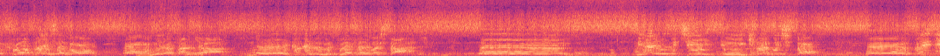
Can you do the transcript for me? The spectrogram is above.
諏訪大社の皆さんが、えー、駆けてくださいました、えー、南口、えー、北口と随時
